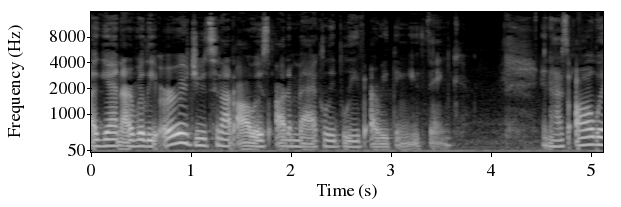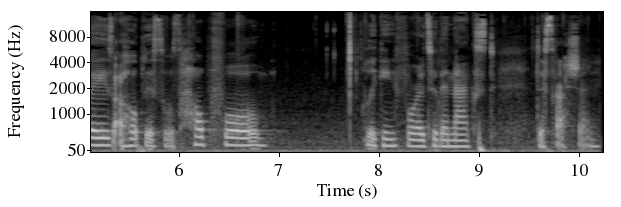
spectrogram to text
Again, I really urge you to not always automatically believe everything you think. And as always, I hope this was helpful. Looking forward to the next discussion.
